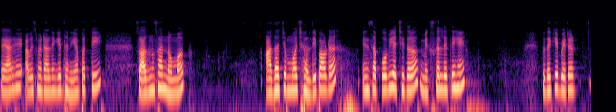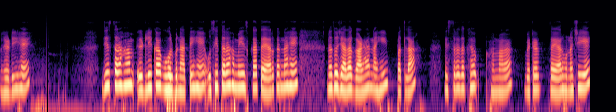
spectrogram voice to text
तैयार है। अब इसमें डालेंगे धनिया पत्ती, स्वाद अनुसार नमक, आधा चम्मच हल्दी पाउडर। इन सबको भी अच्छी तरह मिक्स कर लेते हैं। तो देखिए बेटर रेडी है। जिस तरह हम इडली का घोल बनाते हैं, उसी तरह हमें इसका तैयार करना है। न तो ज़्यादा गाढ़ा ना ही पतला। इस तरह तक हमारा बेटर तैयार होना चाहिए।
